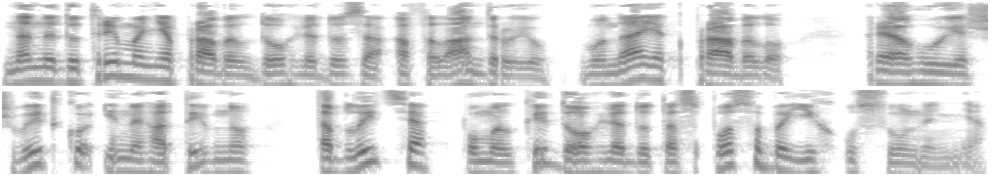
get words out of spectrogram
на недотримання правил догляду за афеландрою. Вона, як правило, реагує швидко і негативно. Таблиця, помилки догляду та способи їх усунення,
